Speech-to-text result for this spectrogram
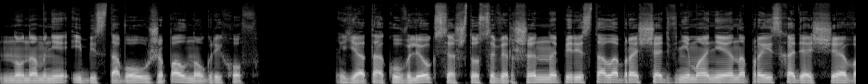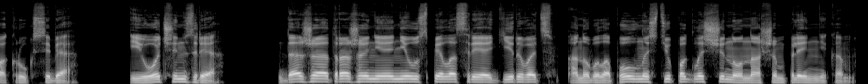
но на мне и без того уже полно грехов. Я так увлекся, что совершенно перестал обращать внимание на происходящее вокруг себя. И очень зря. Даже отражение не успело среагировать, оно было полностью поглощено нашим пленником.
